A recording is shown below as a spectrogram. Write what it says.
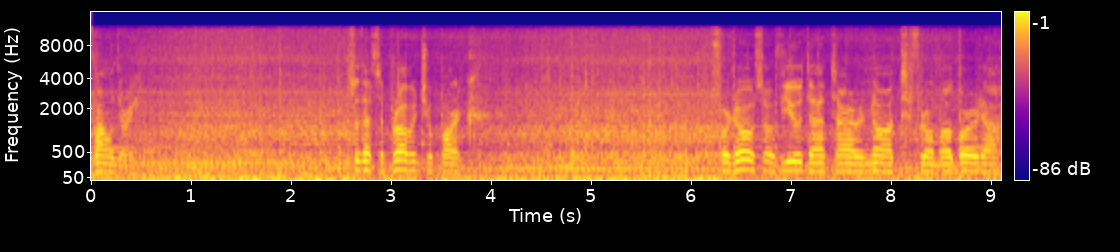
boundary so that's the provincial park. For those of you that are not from Alberta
